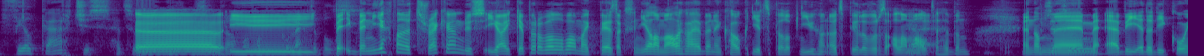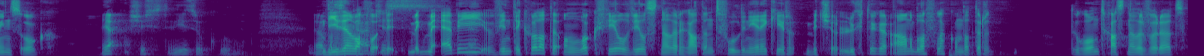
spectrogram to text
Veel kaartjes. Het zo Eh, ik ben niet echt aan het tracken, dus ja, ik heb er wel wat, maar ik pijs dat ik ze niet allemaal ga hebben. En ik ga ook niet het spel opnieuw gaan uitspelen voor ze allemaal te hebben. En dan met, zo- met Abby hadden die coins ook. Ja, juist. Die is ook cool. Ja, Die zijn wat voor, met, met Abby Ja. vind ik wel dat de unlock veel, veel sneller gaat. En het voelde in ene keer een beetje luchtiger aan op dat vlak, omdat er gewoon, het gaat sneller vooruit.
